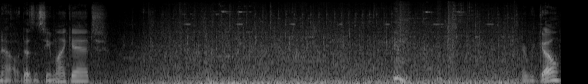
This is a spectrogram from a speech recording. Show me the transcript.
No, doesn't seem like it. There we go.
